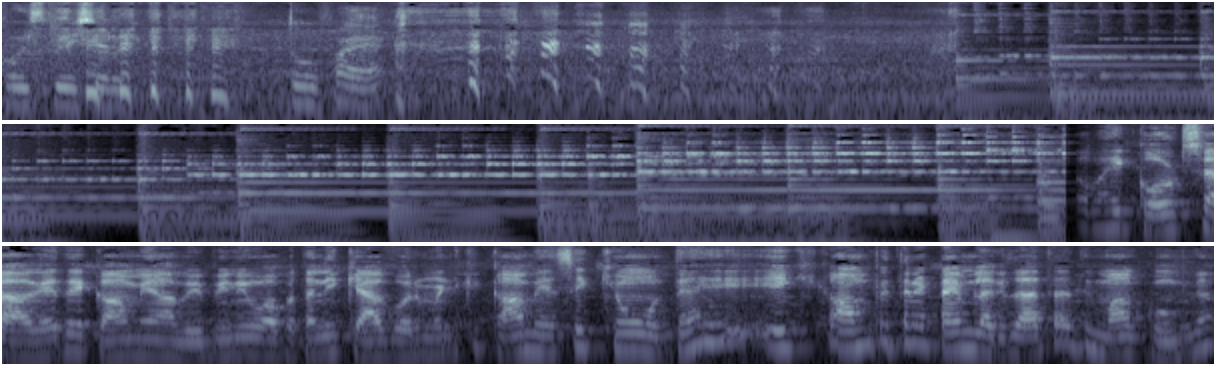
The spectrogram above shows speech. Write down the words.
कोई स्पेशल तोहफा है? भाई कोर्ट से आ गए थे काम यहाँ अभी भी नहीं हुआ पता नहीं क्या गवर्नमेंट के काम ऐसे क्यों होते हैं एक ही काम पे इतना टाइम लग जाता है दिमाग घूम गया।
